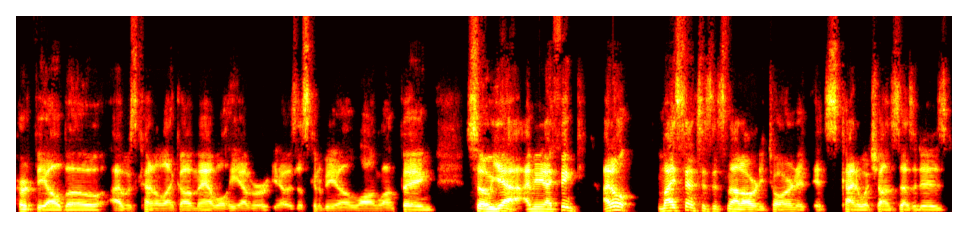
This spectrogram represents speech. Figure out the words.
hurt the elbow. I was kind of like, oh man, will he ever, you know, is this going to be a long, long thing? So yeah, I mean, I think I don't. My sense is it's not already torn. It, it's kind of what Sean says it is,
